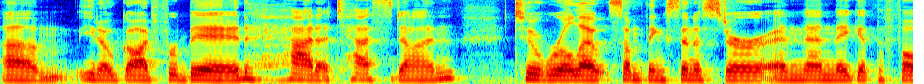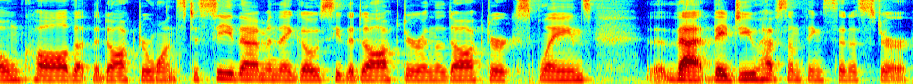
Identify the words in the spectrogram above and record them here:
um, you know, God forbid, had a test done to rule out something sinister and then they get the phone call that the doctor wants to see them and they go see the doctor and the doctor explains that they do have something sinister.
